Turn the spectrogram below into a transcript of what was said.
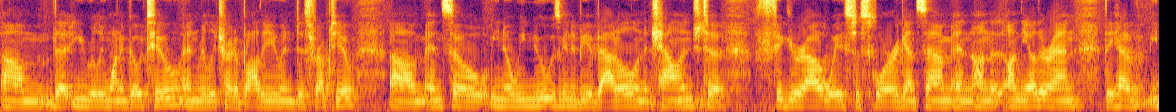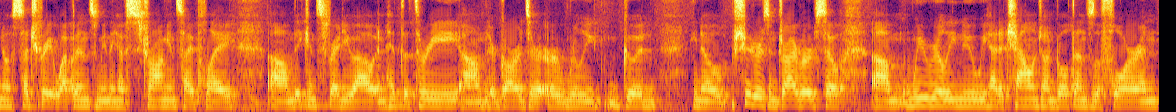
um, that you really want to go to and really try to bother you and disrupt you. Um, and so you know we knew it was going to be a battle and a challenge to figure out ways to score against them. And on the on the other end, they have you know such great weapons. I mean they have strong inside play. Um, they can spread you out and hit the three. Um, their guards are, are, really good you know shooters and drivers. So um, we really knew we had a challenge on both ends of the floor and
